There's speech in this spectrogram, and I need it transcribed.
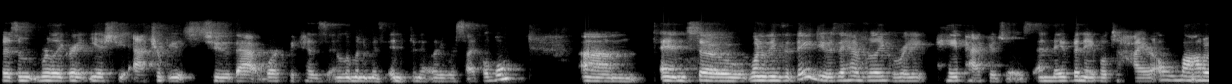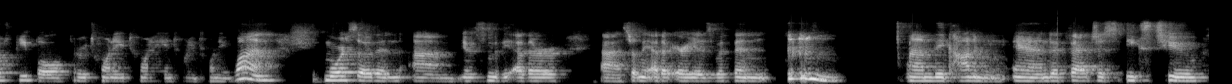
there's some really great ESG attributes to that work because aluminum is infinitely recyclable. Um, and so one of the things that they do is they have really great pay packages, and they've been able to hire a lot of people through 2020 and 2021, more so than um, you know some of the other uh, certainly other areas within. Um, the economy. And that just speaks to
